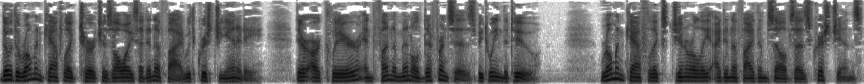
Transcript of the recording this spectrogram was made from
Though the Roman Catholic Church is always identified with Christianity, there are clear and fundamental differences between the two. Roman Catholics generally identify themselves as Christians,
